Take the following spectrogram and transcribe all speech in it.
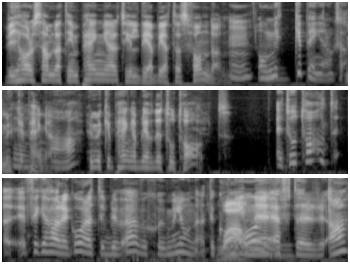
Vi har samlat in pengar till Diabetesfonden. Mm. Och mycket pengar också. Mycket pengar. Ja. Hur mycket pengar blev det totalt? Eh, Totalt eh, fick jag höra igår att det blev över 7 miljoner. Att det kom Wow. in eh, efter, ja,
